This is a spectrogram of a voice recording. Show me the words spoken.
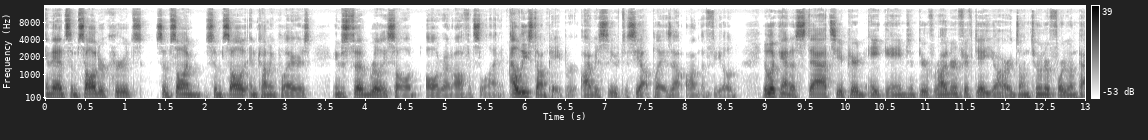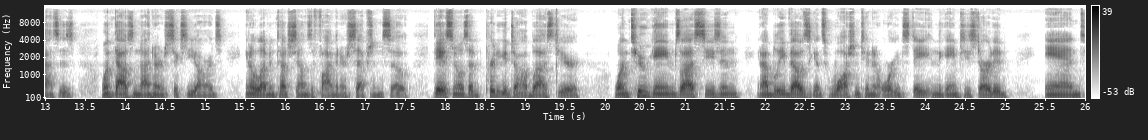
And they had some solid recruits, some solid, some solid incoming players, and just a really solid all around offensive line, at least on paper. Obviously, to see how it plays out on the field. You're looking at his stats. He appeared in eight games and threw for 158 yards on 241 passes, 1,960 yards, and 11 touchdowns and five interceptions. So Davis Mills had a pretty good job last year. Won two games last season, and I believe that was against Washington and Oregon State in the games he started. And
